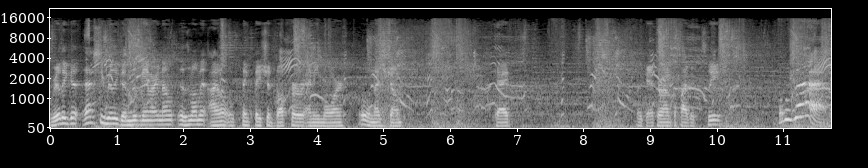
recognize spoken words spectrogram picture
Really good, actually really good in this game right now, at this moment. I don't think they should buff her anymore. Oh, nice jump. Okay. Okay, throw out the 5 sweet. What was that?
